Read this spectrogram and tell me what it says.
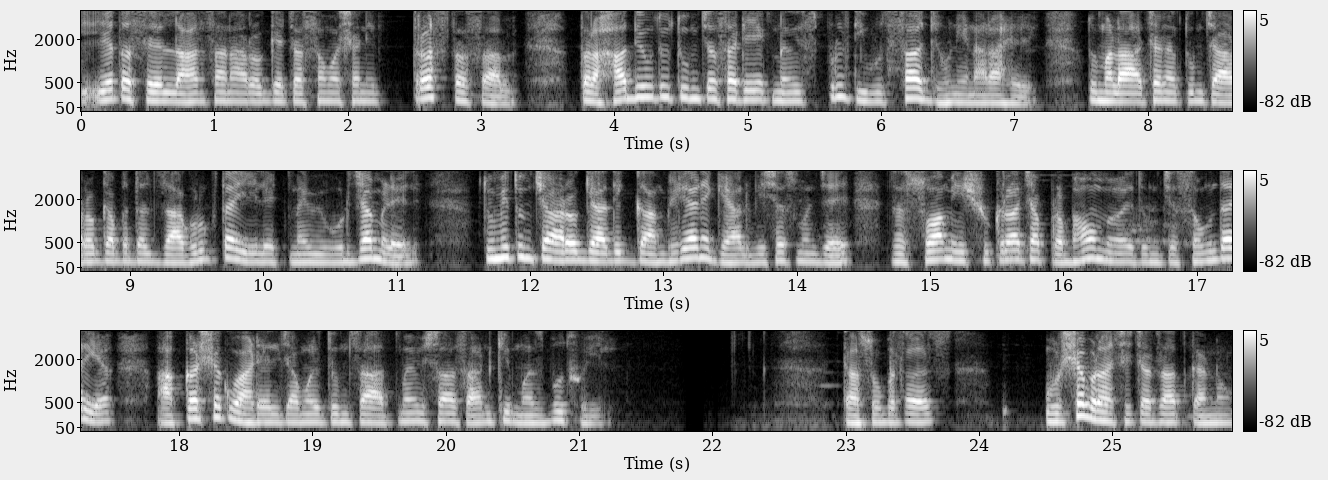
येत असेल लहानसहान आरोग्याच्या समस्यांनी त्रस्त असाल तर हा देवदूत तुमच्यासाठी एक नवी स्फूर्ती उत्साह घेऊन येणार आहे. तुम्हाला अचानक तुमच्या आरोग्याबद्दल जागरूकता येईल एक नवी ऊर्जा मिळेल. तुम्ही तुमचे आरोग्य अधिक गांभीर्याने घ्याल. विशेष म्हणजे जर स्वामी शुक्राच्या प्रभावामुळे तुमचे सौंदर्य आकर्षक वाढेल ज्यामुळे तुमचा आत्मविश्वास आणखी मजबूत होईल. त्यासोबतच वृषभ राशीच्या जातकांनो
